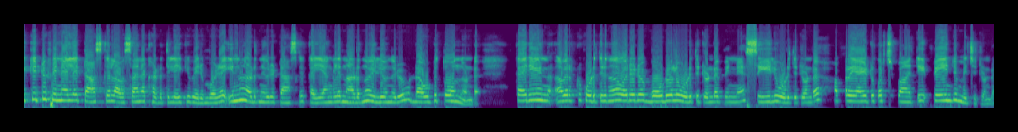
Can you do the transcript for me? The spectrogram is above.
ടിക്കറ്റ് ടു ഫിനാലെ ടാസ്കുകൾ അവസാന ഘട്ടത്തിലേക്ക് വരുമ്പോൾ ഇന്ന് നടന്ന ഒരു ടാസ്ക് കയ്യാങ്കളി നടന്നോ ഇല്ലയോ എന്നൊരു ഡൗട്ട് തോന്നുന്നുണ്ട്. കരി അവർക്ക് കൊടുത്തിരുന്നത് ഓരോരോ ബോർഡുകൾ കൊടുത്തിട്ടുണ്ട് പിന്നെ സീൽ കൊടുത്തിട്ടുണ്ട് അപ്പറയായിട്ട് കുറച്ച് മാറ്റി പെയിന്റും വെച്ചിട്ടുണ്ട്.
